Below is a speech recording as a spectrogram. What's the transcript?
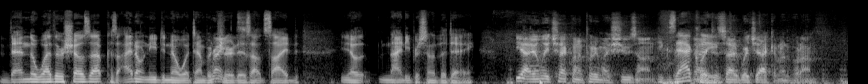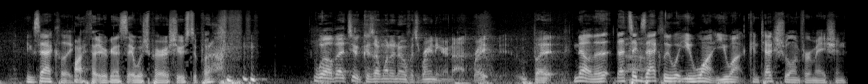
then the weather shows up because i don't need to know what temperature Right. it is outside you know 90% of the day yeah, I only check when I'm putting my shoes on. Exactly. And I decide what jacket I'm going to put on. Exactly Oh, I thought you were going to say which pair of shoes to put on. Well, that too, because I want to know if it's raining or not, right? But No, that, that's uh, exactly what you want. You want contextual information,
